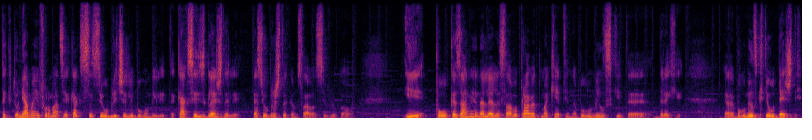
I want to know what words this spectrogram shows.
тъй като няма информация как са се обличали богомилите, как са изглеждали, тя се обръща към Слава Сивлюкова – и по указание на Леле Слава правят макети на богомилските дрехи, е, богомилските одежди.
